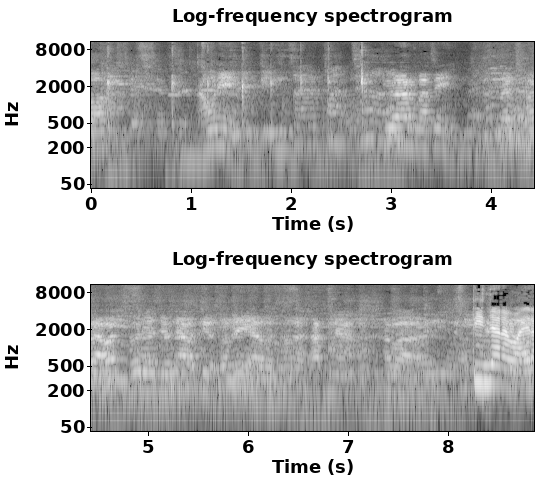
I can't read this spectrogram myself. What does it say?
आउने तिहारमा चाहिँ छोरा हो छोरी भने अब त्यो सधैँ अब सँग साथमा अब तिनजना भएर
